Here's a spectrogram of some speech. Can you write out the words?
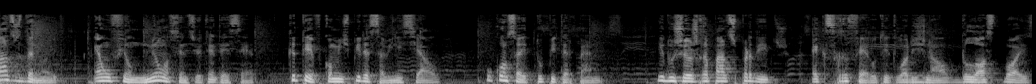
Rapazes da Noite é um filme de 1987 que teve como inspiração inicial o conceito do Peter Pan e dos seus rapazes perdidos, a que se refere o título original The Lost Boys.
